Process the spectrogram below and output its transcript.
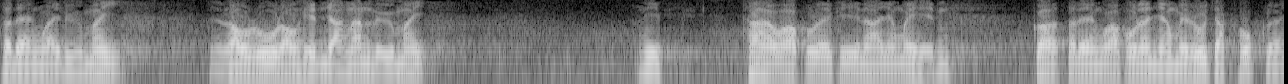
แสดงไว้หรือไม่ เรารู้เราเห็นอย่างนั้นหรือไม่ นี่ ถ้าว่าผู้ใดพิจารณายังไม่เห็น ก็แสดงว่าผู้นั้นยังไม่รู้จักทุกข์เลย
